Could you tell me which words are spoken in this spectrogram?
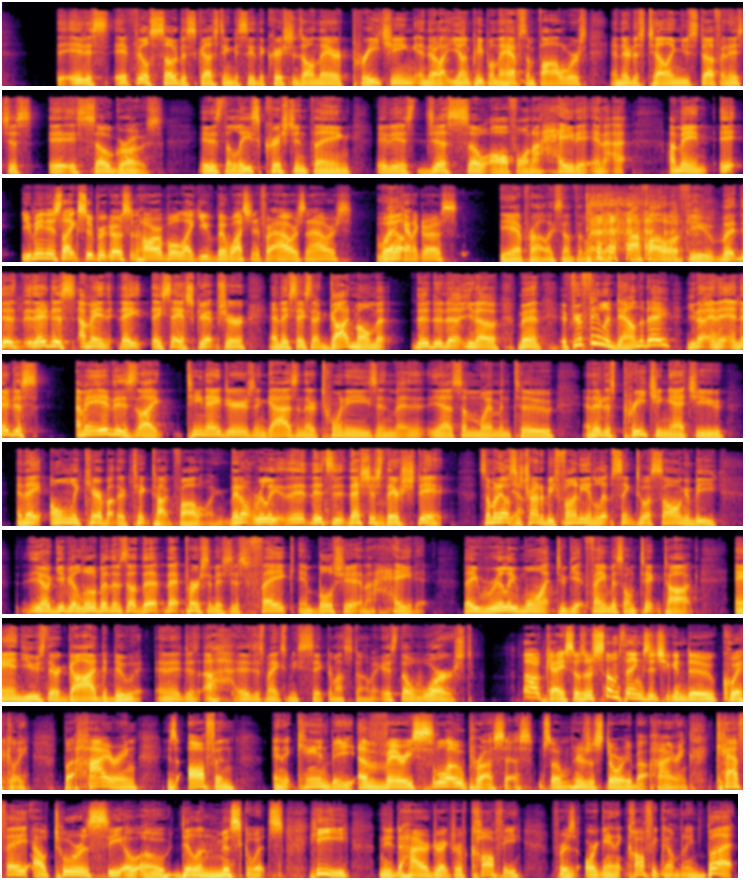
it is. It feels so disgusting to see the Christians on there preaching, and they're like young people, and they have some followers, and they're just telling you stuff, and it's just it is so gross. It is the least Christian thing. It is just so awful, and I hate it. And I, I mean, it. you mean it's like super gross and horrible? Like you've been watching it for hours and hours? Well- kind of gross. Yeah, probably something like that. I follow a few, but they're- just. I mean, they they say a scripture and they say something God moment. Da, da, da, you know, man, if you're feeling down today, you know, and and they're just. I mean, it is like teenagers and guys in their twenties and uh, you know some women too, and they're just preaching at you, and they only care about their TikTok following. They don't really. It's that's just their shtick. Somebody else is trying to be funny and lip sync to a song and be, you know, give you a little bit of themselves. That that person is just fake and bullshit, and I hate it. They really want to get famous on TikTok and use their God to do it, and it just ah, it just makes me sick to my stomach. It's the worst. Okay, so there's some things that you can do quickly, but hiring is often and it can be a very slow process. So here's a story about hiring. Cafe Altura's COO, Dylan Miskowitz, he needed to hire a director of coffee for his organic coffee company, but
